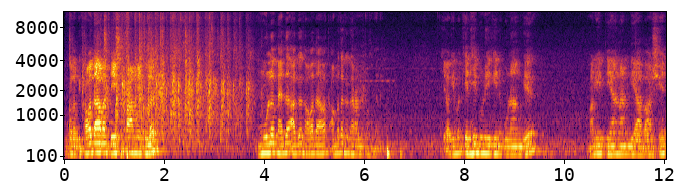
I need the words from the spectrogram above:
මොකද අපි කවදාවත් දේශපාලනය තුළ මුල මැද අග කවදාවත් අමතක කරන්නට හොඳ නැහැ. ඒ වගේම කෙලෙහි ගුණය කියන ගුණාංගය මගේ පියාණන්ගේ ආభాෂයෙන්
